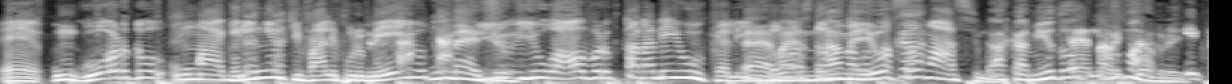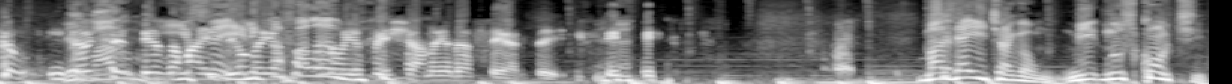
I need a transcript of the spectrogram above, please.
é um gordo, um magrinho que vale por meio um médio. E, e, o Álvaro que tá na meiuca ali. É, então, mas nós estamos na na meiuca, lotação máxima. A caminho do, é, não, do então, magro aí. Então, então de certeza, mas é eu não tá ia, falando. não ia fechar, não ia dar certo aí. Mas aí, Tiagão, nos conte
